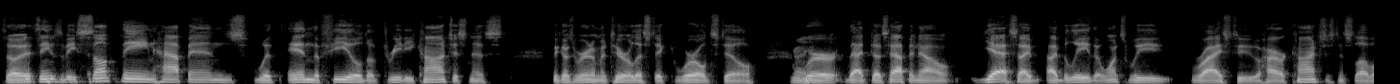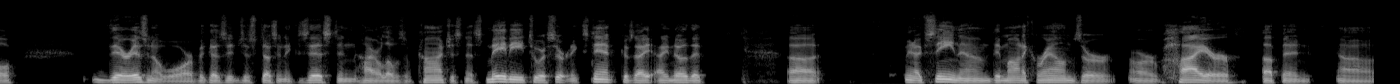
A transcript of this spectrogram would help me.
So it seems to be something happens within the field of 3D consciousness because we're in a materialistic world still right. where that does happen. Now, yes, I, I believe that once we rise to a higher consciousness level, there is no war because it just doesn't exist in higher levels of consciousness. Maybe to a certain extent, because I, I know that, uh, I mean, I've seen them. Demonic realms are are higher up in uh,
